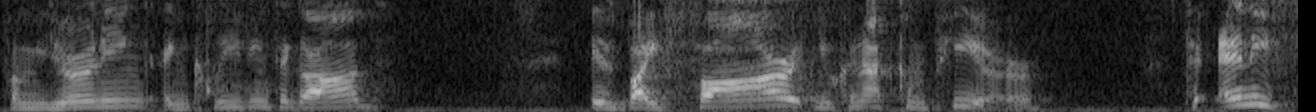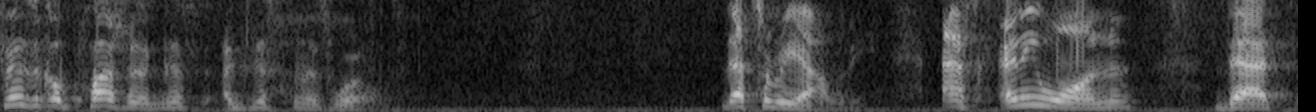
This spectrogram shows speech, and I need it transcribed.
from yearning and cleaving to God is by far, you cannot compare to any physical pleasure that exists, exists in this world. That's a reality. Ask anyone that,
